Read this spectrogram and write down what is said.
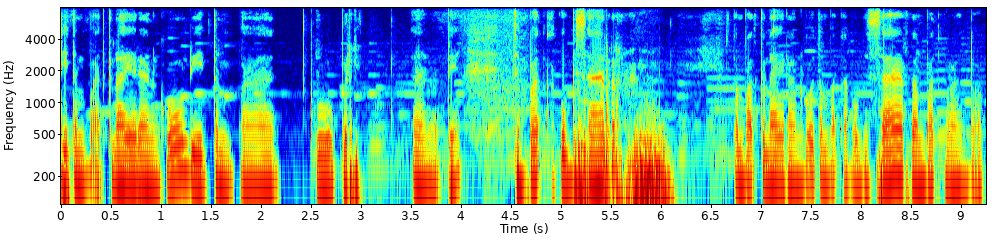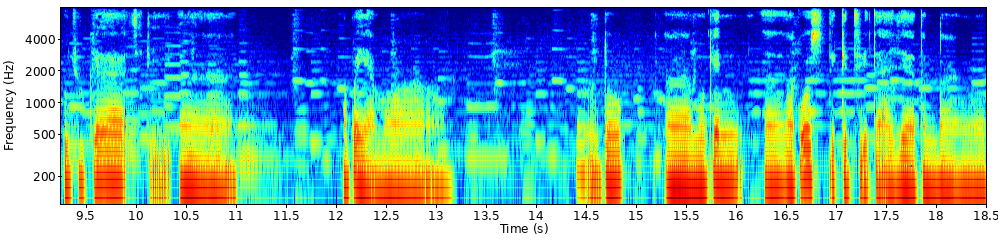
di tempat kelahiranku di tempatku ber uh, tempat aku besar. Tempat kelahiranku tempat aku besar tempat orang tua aku juga jadi uh, apa ya mau untuk uh, mungkin uh, aku sedikit cerita aja tentang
